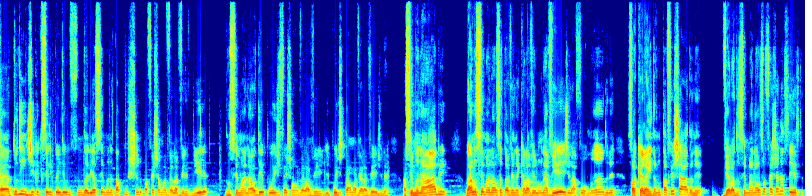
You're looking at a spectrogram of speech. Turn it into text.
É, tudo indica que se ele perder um fundo ali, a semana tá puxando para fechar uma vela vermelha no semanal depois de fechar uma vela verde, depois de estar uma vela verde, né? A semana abre, lá no semanal você tá vendo aquela velona verde lá formando, né? Só que ela ainda não tá fechada, né? Vela do semanal só fecha na sexta.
